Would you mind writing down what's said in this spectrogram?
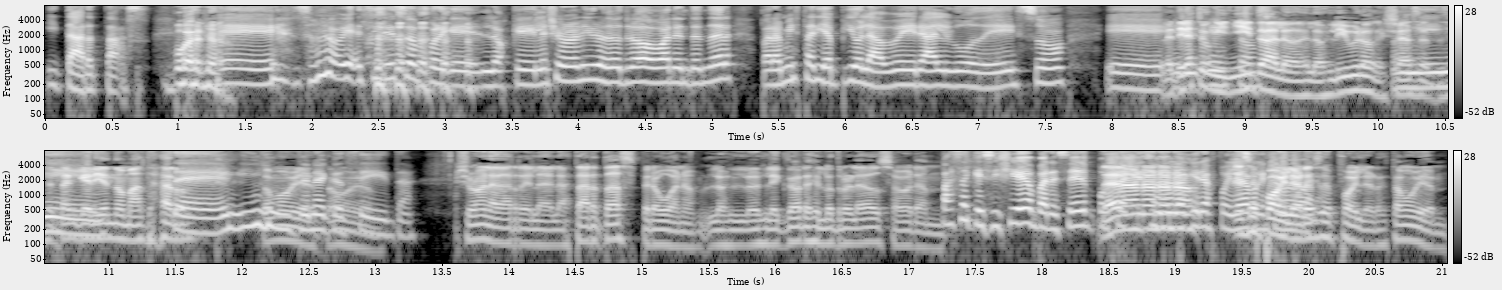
y tartas. Bueno. Eh, solo voy a decir eso porque los que leyeron los libros de otro lado van a entender. Para mí estaría piola ver algo de eso. eh, Le tiraste en un estos- guiñito a los de los libros que ya se, se están queriendo matar. Sí, bien, una muy bien. Yo no le agarré la de las tartas, pero bueno, los, los lectores del otro lado sabrán. Pasa que si llega a aparecer, No, que eso no, lo quiero spoiler Es spoiler, es spoiler, está muy bien.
